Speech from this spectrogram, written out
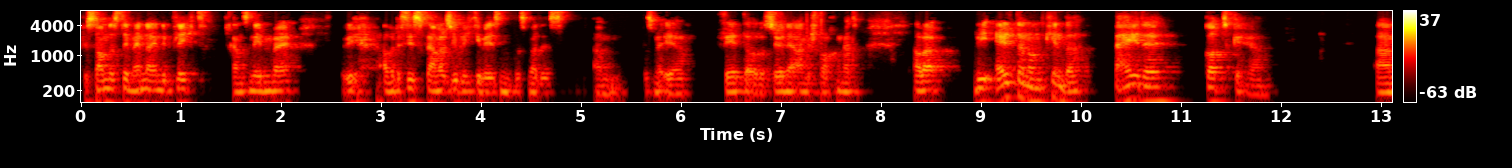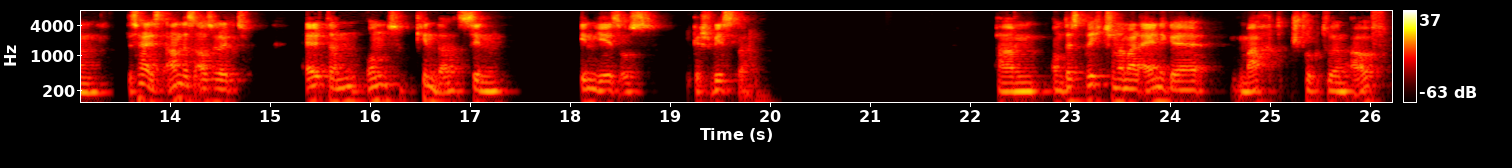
besonders die Männer in die Pflicht, ganz nebenbei, aber das ist damals üblich gewesen, dass man das, ähm, dass man eher Väter oder Söhne angesprochen hat. Aber wie Eltern und Kinder beide Gott gehören. Ähm, das heißt, anders ausgedrückt, Eltern und Kinder sind in Jesus Geschwister. Ähm, und das bricht schon einmal einige Machtstrukturen auf.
